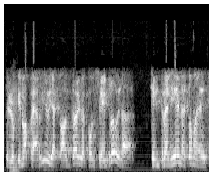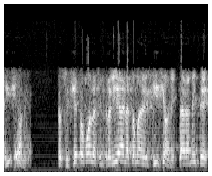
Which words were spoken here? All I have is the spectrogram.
Pero lo mm. que no ha perdido y al contrario ha concentrado es la centralidad en la toma de decisiones. Entonces, si ha tomado la centralidad en la toma de decisiones, claramente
